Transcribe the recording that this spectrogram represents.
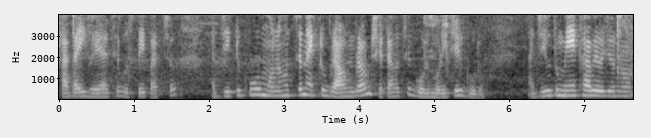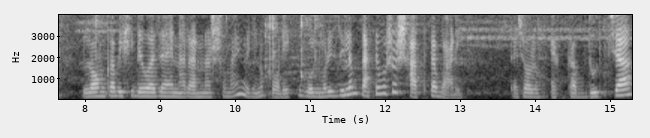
সাদাই হয়ে আছে, বুঝতেই পারছ। আর যেটুকু মনে হচ্ছে না, একটু ব্রাউন ব্রাউন সেটা হচ্ছে গোলমরিচের গুঁড়ো। আর যেহেতু মেয়ে খাবে, ওই জন্য লঙ্কা বেশি দেওয়া যায় না রান্নার সময়, ওই জন্য পরে একটু গোলমরিচ দিলাম। তাতে অবশ্য স্বাদটা বাড়ে। তা চলো, এক কাপ দুধ চা,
